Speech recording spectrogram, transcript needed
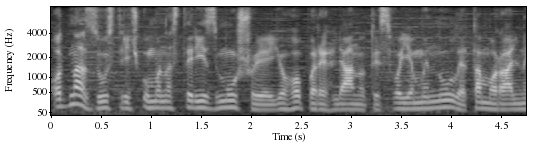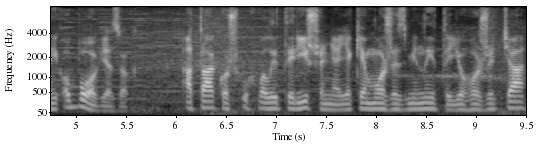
Одна зустріч у монастирі змушує його переглянути своє минуле та моральний обов'язок, а також ухвалити рішення, яке може змінити його життя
